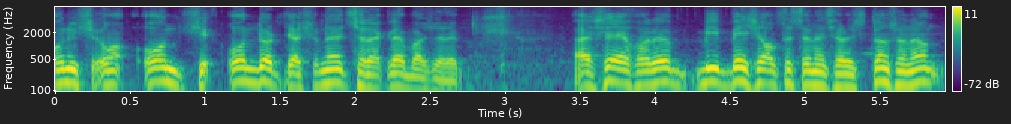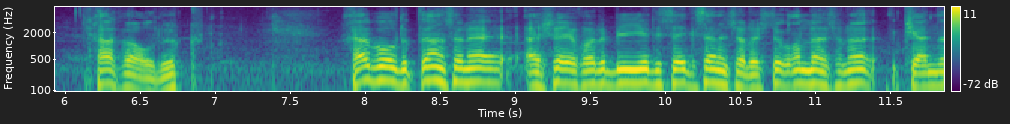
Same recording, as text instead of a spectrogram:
13, 10, 14 yaşında çırakla başladık. Aşağı yukarı bir 5-6 sene çalıştıktan sonra harp olduk. Harp olduktan sonra aşağı yukarı bir 7-8 sene çalıştık. Ondan sonra kendi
